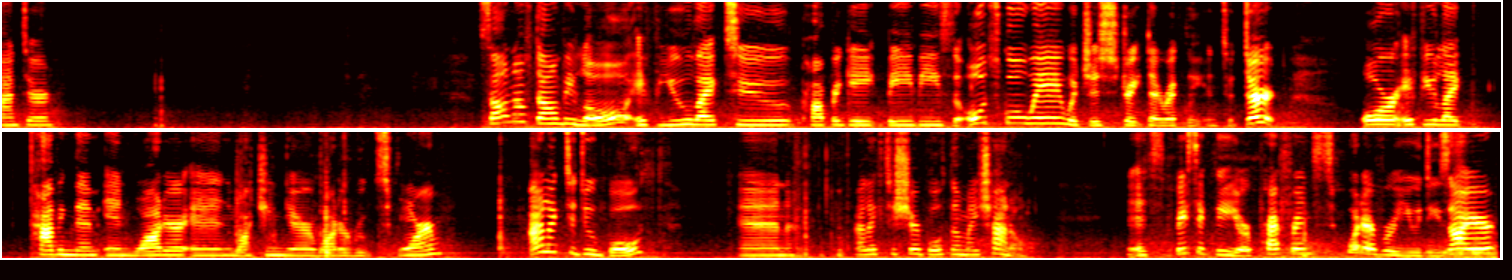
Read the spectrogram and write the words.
planter. Sound off down below if you like to propagate babies the old school way, which is straight directly into dirt, or if you like having them in water and watching their water roots form. I like to do both and I like to share both on my channel. It's basically your preference, whatever you desire.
